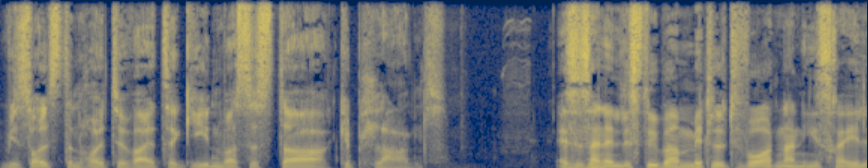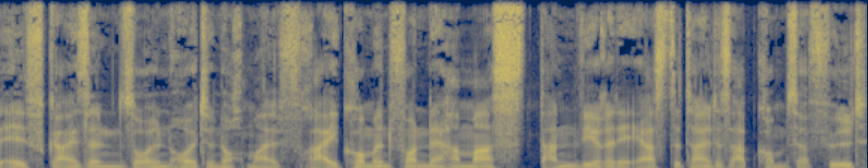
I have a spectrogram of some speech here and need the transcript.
Wie soll es denn heute weitergehen? Was ist da geplant? Es ist eine Liste übermittelt worden an Israel. Elf Geiseln sollen heute nochmal freikommen von der Hamas. Dann wäre der erste Teil des Abkommens erfüllt,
